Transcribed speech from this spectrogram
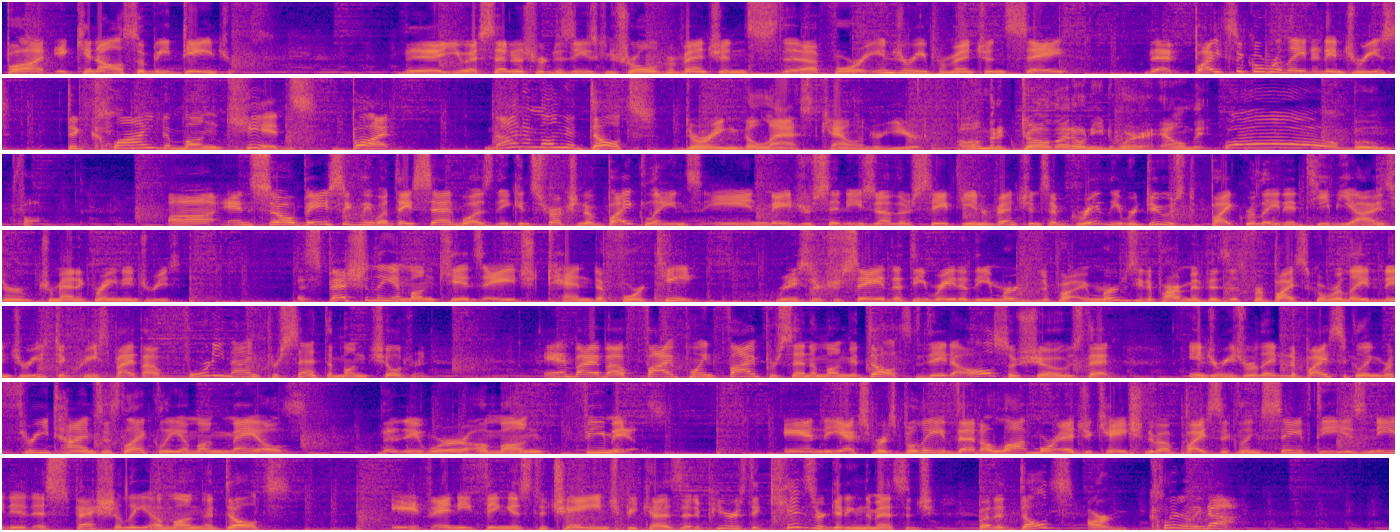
but it can also be dangerous. The U.S. Centers for Disease Control and Prevention uh, for Injury Prevention say that bicycle related injuries declined among kids, but not among adults during the last calendar year. Oh, I'm an adult. I don't need to wear a helmet. Whoa! Boom! Fall. Uh, and so basically, what they said was the construction of bike lanes in major cities and other safety interventions have greatly reduced bike related TBIs or traumatic brain injuries, especially among kids aged 10 to 14. Researchers say that the rate of the emergency, department visits for bicycle related injuries decreased by about 49% among children and by about 5.5% among adults. The data also shows that injuries related to bicycling were three times as likely among males than they were among females. And the experts believe that a lot more education about bicycling safety is needed, especially among adults, if anything is to change, because it appears that kids are getting the message, but adults are clearly not.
